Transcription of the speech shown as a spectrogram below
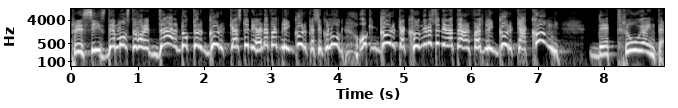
precis. Det måste varit där Dr. Gurka studerade för att bli gurkapsykolog och Gurkakungen har studerat där för att bli gurkakung! Det tror jag inte.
